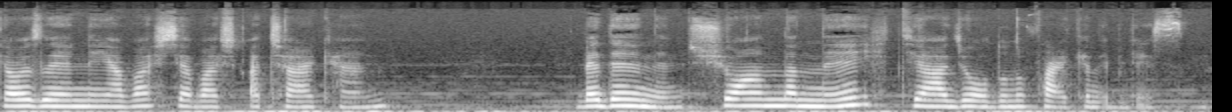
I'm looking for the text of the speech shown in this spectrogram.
Gözlerini yavaş yavaş açarken bedeninin şu anda neye ihtiyacı olduğunu fark edebilirsin.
